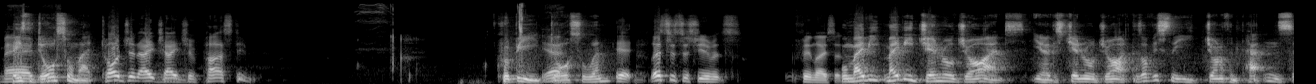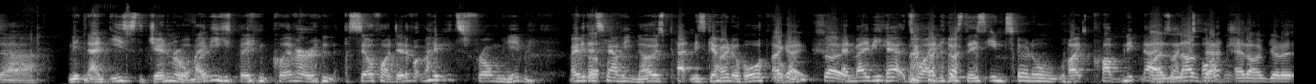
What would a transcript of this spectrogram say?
Man, He's the dorsal, mate. Todge and HH have passed him. Could be Yeah. dorsal then. Yeah, let's just assume it's Finlayson. Well, maybe maybe General Giant. You know, this General Giant, because obviously Jonathan Patton's uh, nickname is the General. Maybe he's being clever and self-identified. Maybe it's from him. Maybe that's how he knows Patton is going to Hawthorn. Okay, so- and maybe how it's why he knows these internal like club I nicknames. like love that, and I'm gonna.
